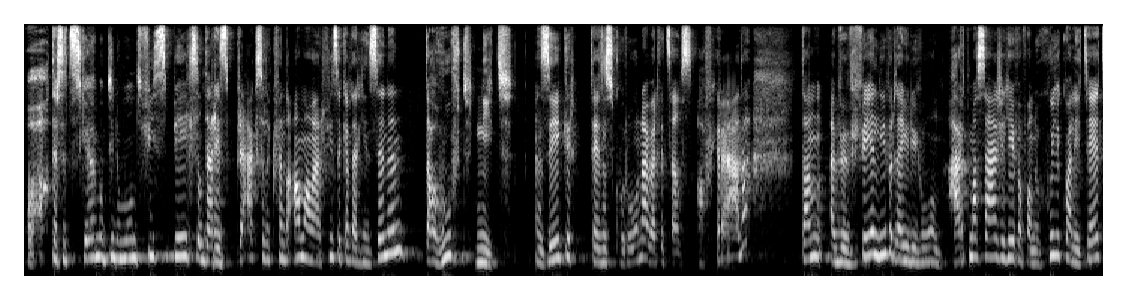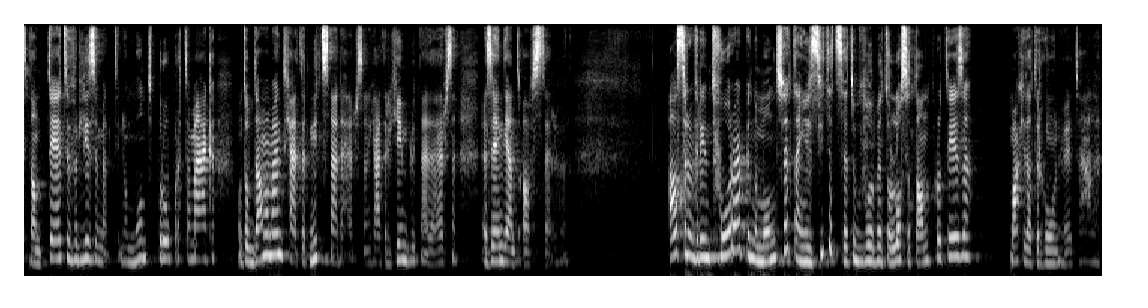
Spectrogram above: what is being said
oh, er zit schuim op die mond, vies speeksel, daar is braaksel, ik vind dat allemaal maar vies, ik heb daar geen zin in, dat hoeft niet. En zeker tijdens corona werd het zelfs afgeraden. Dan hebben we veel liever dat jullie gewoon hartmassage geven van een goede kwaliteit dan tijd te verliezen met een mond proper te maken. Want op dat moment gaat er niets naar de hersenen, gaat er geen bloed naar de hersenen en zijn die aan het afsterven. Als er een vreemd voorwerp in de mond zit en je ziet het zitten, bijvoorbeeld een losse tandprothese, mag je dat er gewoon uithalen.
